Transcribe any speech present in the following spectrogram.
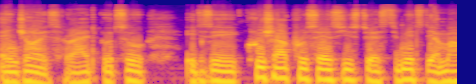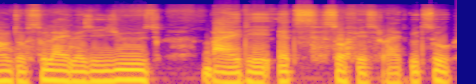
enjoys right? Good so it is a crucial process used to estimate the amount of solar energy used by the earth's surface right? Good so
